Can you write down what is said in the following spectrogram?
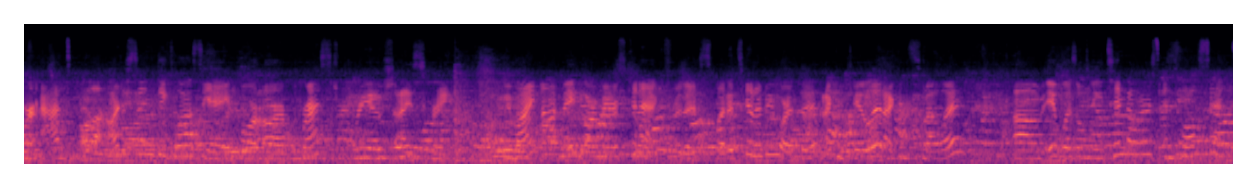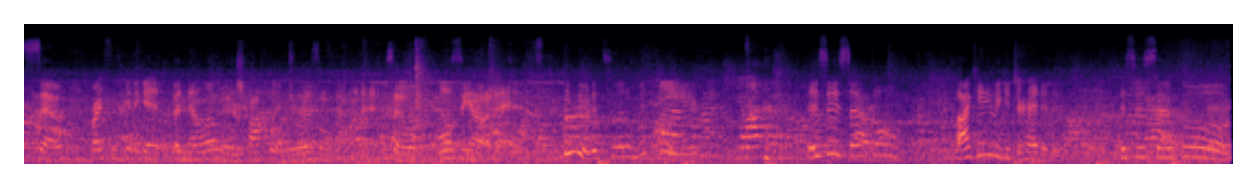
We're at La Artisan de Glacier for our pressed brioche ice cream. We might not make our Mears Connect for this, but it's gonna be worth it. I can feel it, I can smell it. Um, it was only $10.12, so Bryce is gonna get vanilla with chocolate drizzle on it. So we'll see how it is. Dude, it's a little Mickey. this is so cool. I can't even get your head in it. This is so cool.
